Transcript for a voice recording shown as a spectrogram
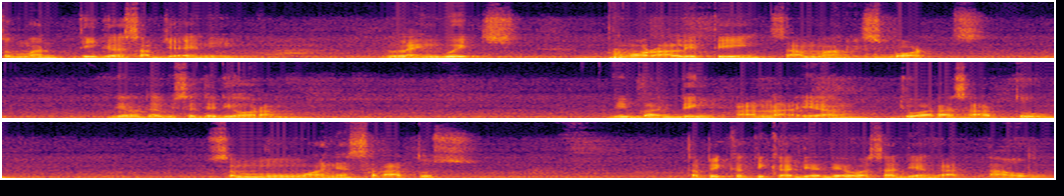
Cuman tiga subjek ini, language, morality, sama Oke. sports. Dia udah bisa jadi orang. Dibanding anak yang juara satu, semuanya 100. Tapi ketika dia dewasa dia nggak tahu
